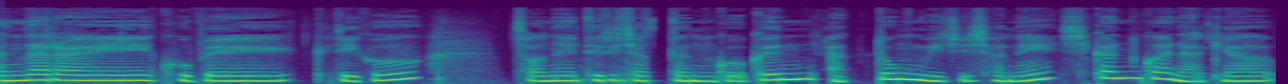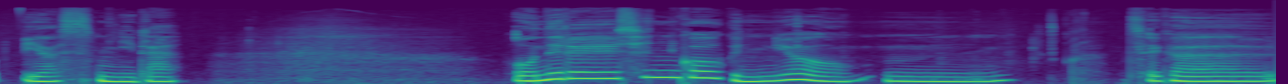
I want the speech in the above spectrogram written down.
장나라의 고백 그리고 전에 들으셨던 곡은 악동 뮤지션의 시간과 낙엽이었습니다. 오늘의 신곡은요, 음, 제가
